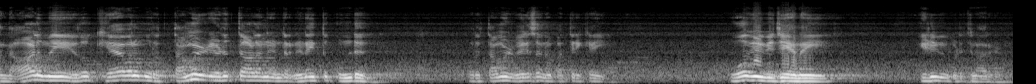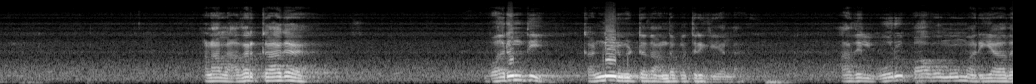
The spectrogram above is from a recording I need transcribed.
அந்த ஆளுமையை ஏதோ கேவலம் ஒரு தமிழ் எழுத்தாளன் என்று நினைத்து கொண்டு ஒரு தமிழ் வெகுசன பத்திரிகை ஓவி விஜயனை இழிவுபடுத்தினார்கள். ஆனால் அதற்காக வருந்தி கண்ணீர் விட்டது அந்த பத்திரிகை அல்ல அதில் ஒரு பாவமும் அறியாத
